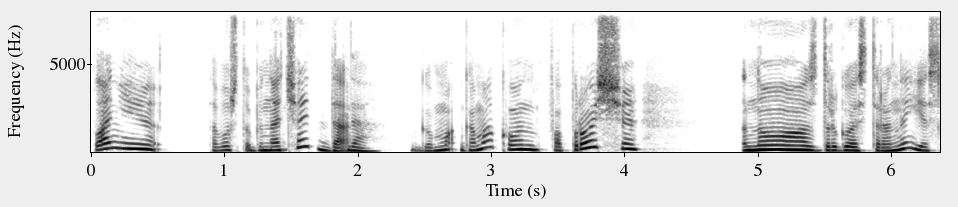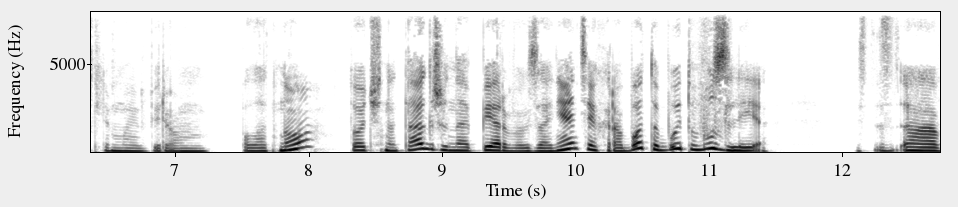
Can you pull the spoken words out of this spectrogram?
плане того, чтобы начать, да, Да. Гама- Гамак, он попроще, но с другой стороны, если мы берем полотно, точно так же на первых занятиях работа будет в узле. Есть, а,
